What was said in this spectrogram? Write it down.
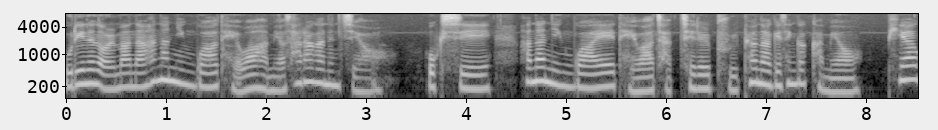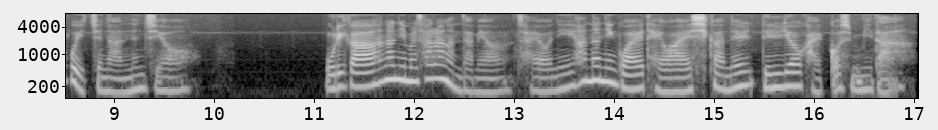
우리는 얼마나 하나님과 대화하며 살아가는지요. 혹시 하나님과의 대화 자체를 불편하게 생각하며 피하고 있지는 않는지요? 우리가 하나님을 사랑한다면 자연히 하나님과의 대화의 시간을 늘려갈 것입니다.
